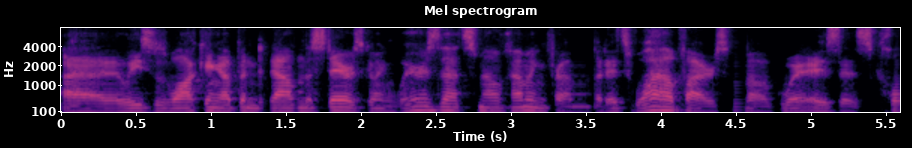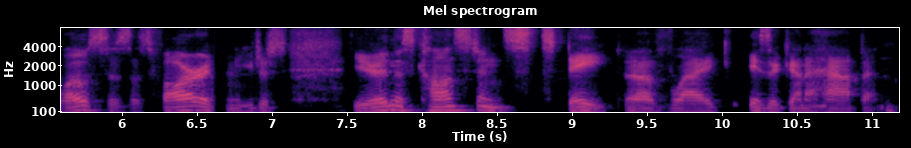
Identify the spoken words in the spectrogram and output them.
uh, Elyse was walking up and down the stairs going where is that smell coming from? But it's wildfire smoke. Where is this? Close? Is this far? And you just you're in this constant state of like is it going to happen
